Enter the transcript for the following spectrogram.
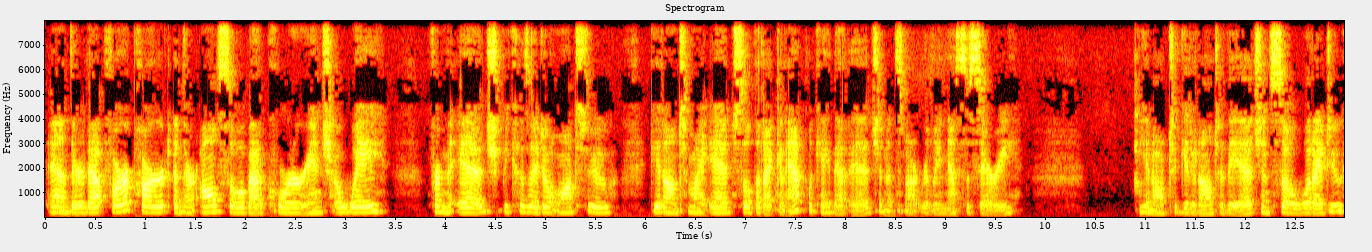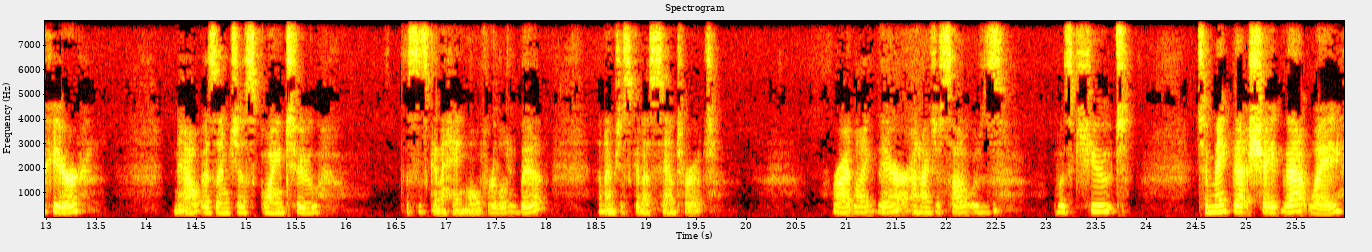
And they're that far apart, and they're also about a quarter inch away from the edge because I don't want to get onto my edge so that I can applicate that edge, and it's not really necessary, you know, to get it onto the edge. And so what I do here now is I'm just going to, this is going to hang over a little bit, and I'm just going to center it right like there. And I just thought it was, was cute to make that shape that way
